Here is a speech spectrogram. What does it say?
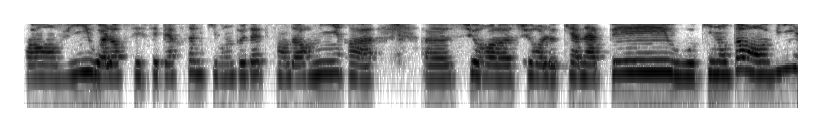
pas envie, ou alors c'est ces personnes qui vont peut-être s'endormir euh, sur, sur le canapé ou qui n'ont pas envie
